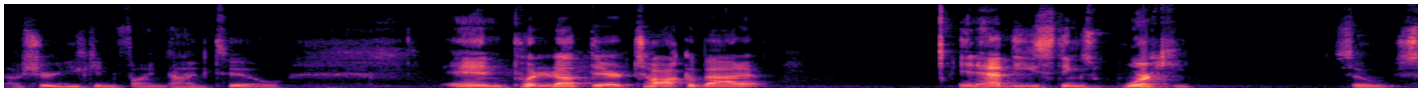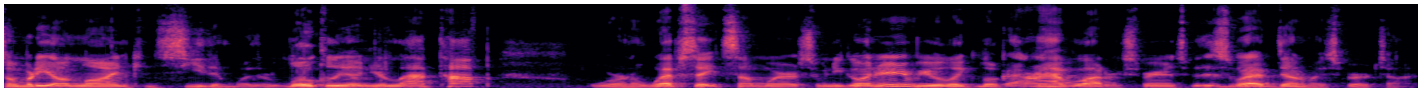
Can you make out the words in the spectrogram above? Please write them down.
I'm sure you can find time too and put it up there, talk about it, and have these things working. So somebody online can see them, whether locally on your laptop or on a website somewhere. So when you go in an interview, like, look, I don't have a lot of experience, but this is what I've done in my spare time.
